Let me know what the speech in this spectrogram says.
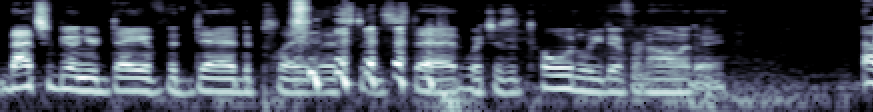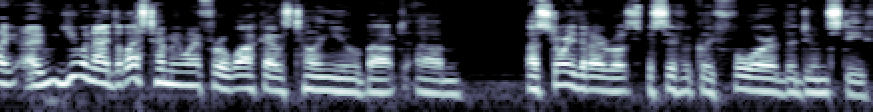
That should be on your Day of the Dead playlist instead, which is a totally different holiday. I, I, you and I, the last time we went for a walk, I was telling you about um, a story that I wrote specifically for the Dunesteef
